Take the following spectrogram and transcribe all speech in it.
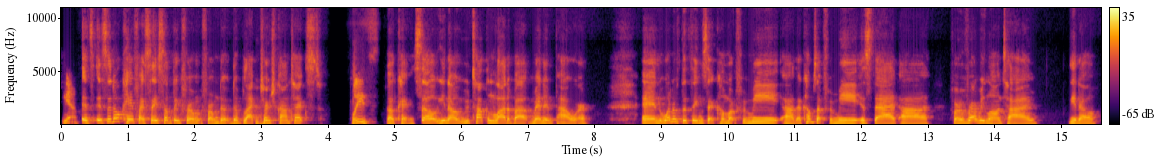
yeah is, is it okay if i say something from from the, the black mm-hmm. church context please okay so you know we're talking a lot about men in power and one of the things that come up for me, uh, that comes up for me, is that uh, for a very long time, you know,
